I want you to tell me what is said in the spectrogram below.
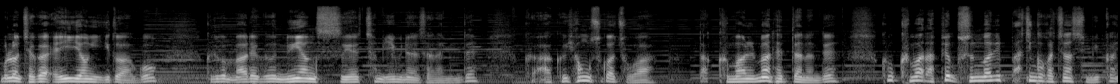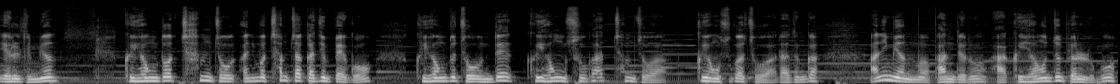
물론 제가 A형이기도 하고 그리고 말의 그 뉘앙스에 참 예민한 사람인데 그, 아, 그 형수가 좋아. 딱 그 말만 했다는데 그럼 그 말 앞에 무슨 말이 빠진 것 같지 않습니까? 예를 들면 그 형도 참 좋, 아니 뭐 참자까지는 빼고 그 형도 좋은데 그 형수가 참 좋아. 그 형수가 좋아. 라든가 아니면 뭐 반대로 아 그 형은 좀 별로고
